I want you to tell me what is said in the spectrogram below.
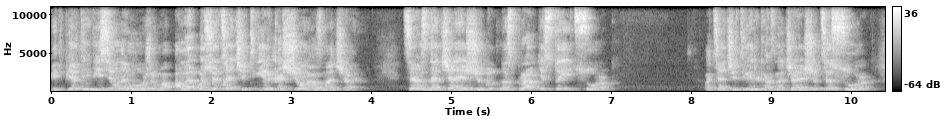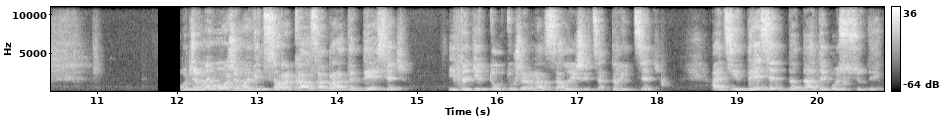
Від 5 8 не можемо, але ось оця четвірка що означає? Це означає, що тут насправді стоїть 40. Оця четвірка означає, що це 40. Отже, ми можемо від 40 забрати 10, і тоді тут уже в нас залишиться 30, а ці 10 додати ось сюди.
